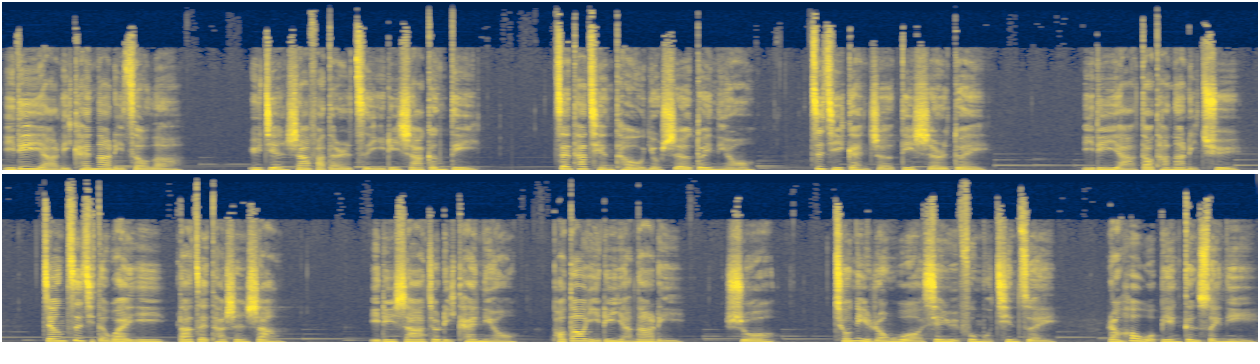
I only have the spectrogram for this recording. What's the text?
以利亚离开那里走了，遇见沙法的儿子以利沙耕地，在他前头有十二对牛，自己赶着第十二队。以利亚到他那里去，将自己的外衣搭在他身上。以利沙就离开牛，跑到以利亚那里，说：“求你容我先与父母亲嘴。”然后我便跟随你。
